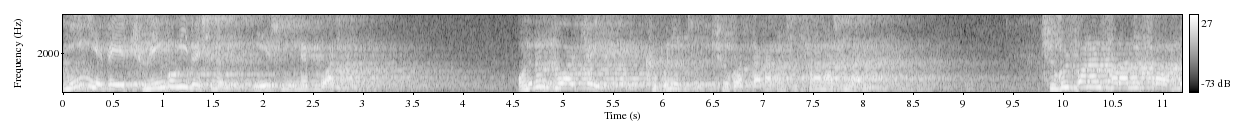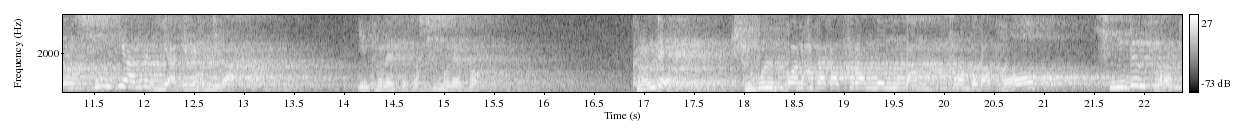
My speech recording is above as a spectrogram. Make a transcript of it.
이 예배의 주인공이 되시는 예수님의 부활입니다. 오늘은 부활주일, 그분이 죽었다가 다시 살아나신 날입니다. 죽을 뻔한 사람이 살아나면 신기한 듯 이야기를 합니다. 인터넷에서, 신문에서. 그런데 죽을 뻔 하다가 살았는 남, 사람보다 더 힘든 사람이,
